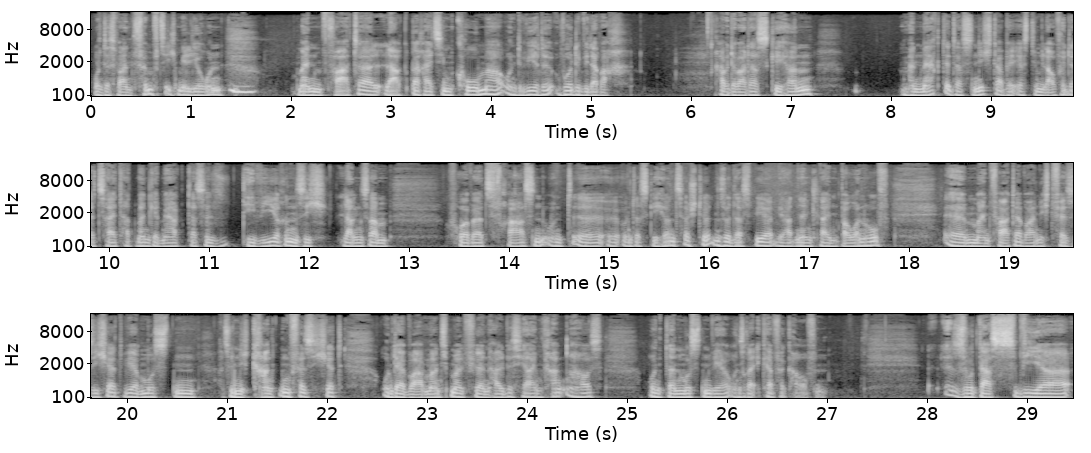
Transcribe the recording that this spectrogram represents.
und das waren 50 Millionen. Mhm. Mein Vater lag bereits im Koma und wurde, wurde wieder wach. Aber da war das Gehirn man merkte das nicht, aber erst im Laufe der Zeit hat man gemerkt, dass die Viren sich langsam vorwärts fraßen und, äh, und das Gehirn zerstörten, sodass wir, wir hatten einen kleinen Bauernhof. Äh, mein Vater war nicht versichert, wir mussten, also nicht krankenversichert und er war manchmal für ein halbes Jahr im Krankenhaus und dann mussten wir unsere Äcker verkaufen. Sodass wir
